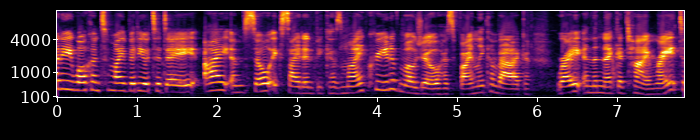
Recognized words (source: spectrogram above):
everybody, welcome to my video today. I am so excited because my creative mojo has finally come back right in the nick of time, right?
